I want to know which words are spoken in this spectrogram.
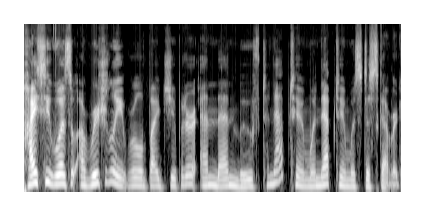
Pisces was originally ruled by Jupiter and then moved to Neptune when Neptune was discovered.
